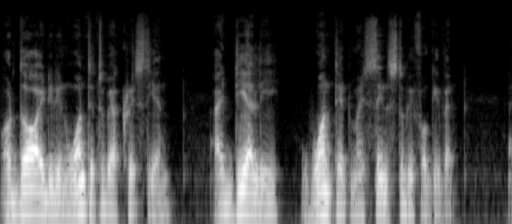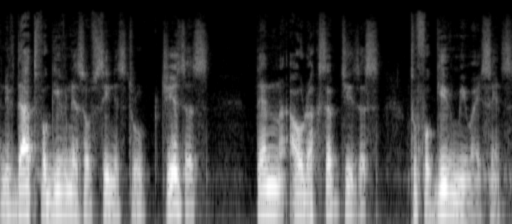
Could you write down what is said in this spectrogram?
Although I didn't want it to be a Christian, I dearly wanted my sins to be forgiven. And if that forgiveness of sin is through Jesus, then I would accept Jesus to forgive me my sins.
